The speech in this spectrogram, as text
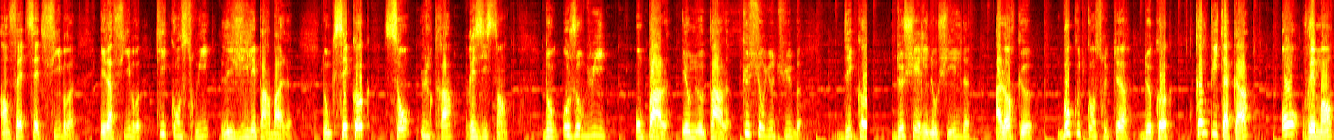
En fait, cette fibre est la fibre qui construit les gilets pare-balles. Donc ces coques sont ultra résistantes. Donc aujourd'hui, on parle et on ne parle que sur YouTube des coques de chez Rhino Shield, alors que beaucoup de constructeurs de coques, comme Pitaka, ont vraiment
